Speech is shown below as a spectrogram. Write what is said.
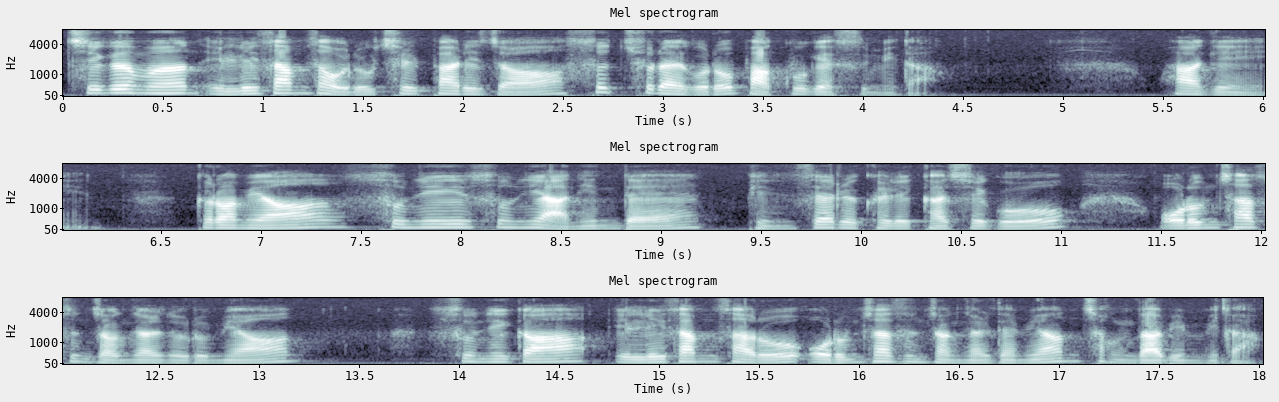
지금은 1, 2, 3, 4, 5, 6, 7, 8이죠. 수출액으로 바꾸겠습니다. 확인. 그러면 순위 순위 아닌데 빈 셀을 클릭하시고 오름차순 정렬 누르면 순위가 1, 2, 3, 4로 오름차순 정렬되면 정답입니다.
